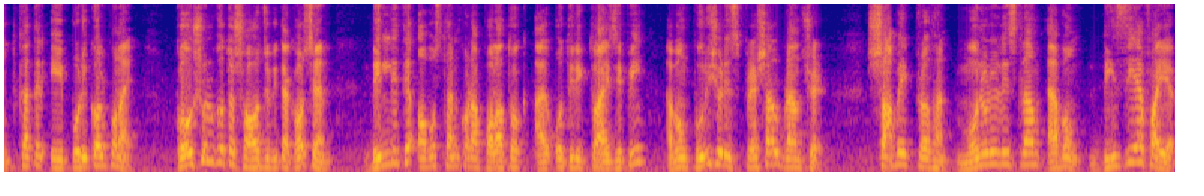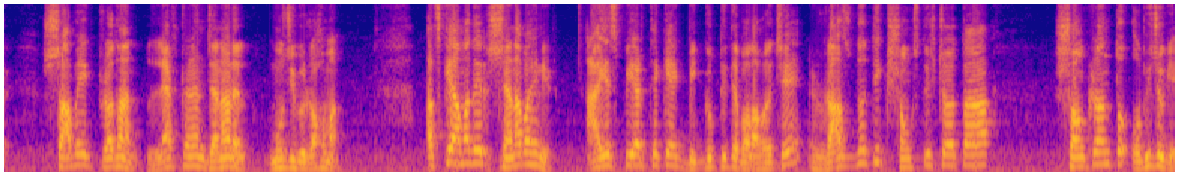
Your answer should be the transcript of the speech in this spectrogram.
উৎখাতের এই পরিকল্পনায় কৌশলগত সহযোগিতা করছেন দিল্লিতে অবস্থান করা পলাতক অতিরিক্ত আইজিপি এবং পুলিশের স্পেশাল ব্রাঞ্চের সাবেক প্রধান মনিরুল ইসলাম এবং ডিজিএফআই এর সাবেক প্রধান লেফটেন্যান্ট জেনারেল মুজিবুর রহমান। আজকে আমাদের সেনাবাহিনীর আইএসপিআর থেকে এক বিজ্ঞপ্তিতে বলা হয়েছে, রাজনৈতিক সংশ্লিষ্টতা সংক্রান্ত অভিযোগে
